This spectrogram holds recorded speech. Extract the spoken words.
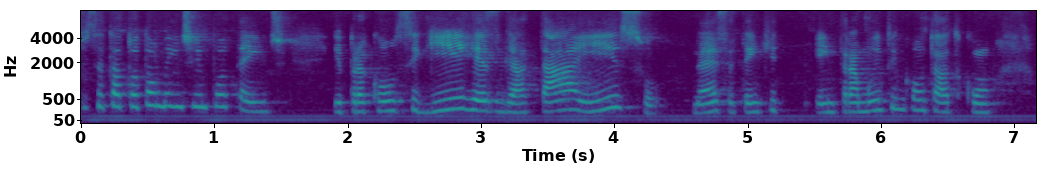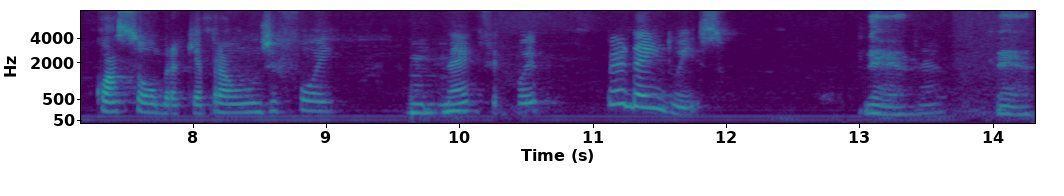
Você está totalmente impotente. E para conseguir resgatar isso, né, você tem que entrar muito em contato com, com a sombra, que é para onde foi, uhum. né? Você foi perdendo isso. É. Né? É.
